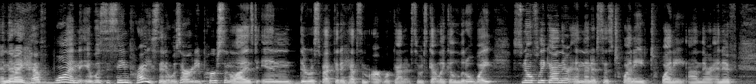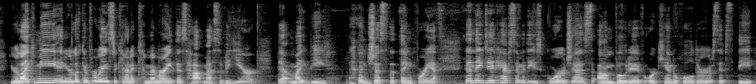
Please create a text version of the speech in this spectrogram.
And then I have one, it was the same price and it was already personalized in the respect that it had some artwork on it. So it's got like a little white snowflake on there and then it says 2020 on there. And if you're like me and you're looking for ways to kind of commemorate this hot mess of a year, that might be just the thing for you. Then they did have some of these gorgeous um, votive or candle holders. It's the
